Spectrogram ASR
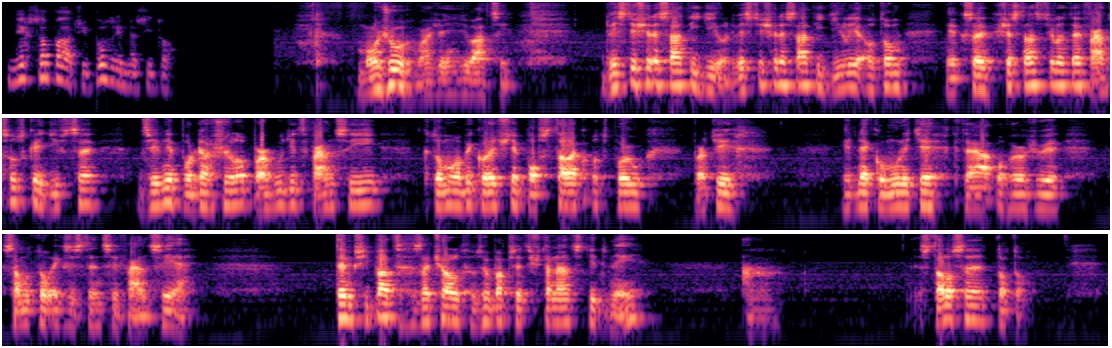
Nech sa páči, pozrime si to. Bonjour, vážení diváci. 260. díl. 260. díl je o tom, jak se 16-leté francouzské dívce zřejmě podařilo probudit Francii k tomu, aby konečně povstala k odporu proti jedné komunitě, která ohrožuje samotnou existenci Francie. Ten případ začal zhruba před 14 dny a stalo se toto.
